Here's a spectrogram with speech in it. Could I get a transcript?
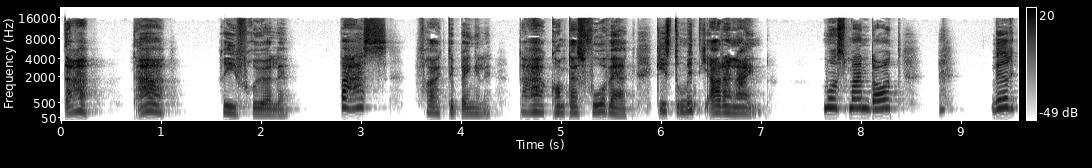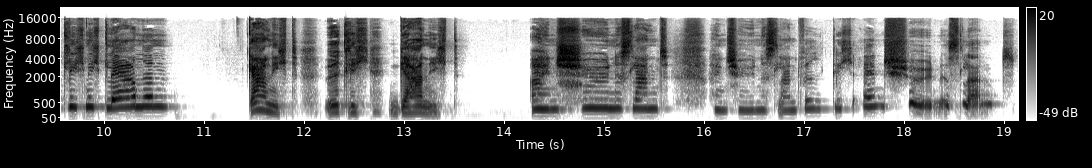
Da, da, rief Röhrle. Was? fragte Bengele. Da kommt das Fuhrwerk. Gehst du mit, ja oder nein? Muss man dort wirklich nicht lernen? Gar nicht, wirklich gar nicht. Ein schönes Land, ein schönes Land, wirklich ein schönes Land.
